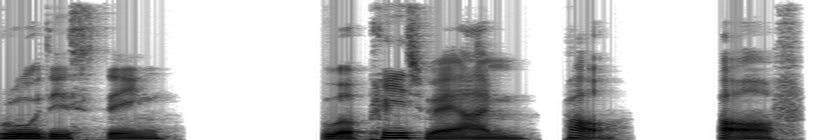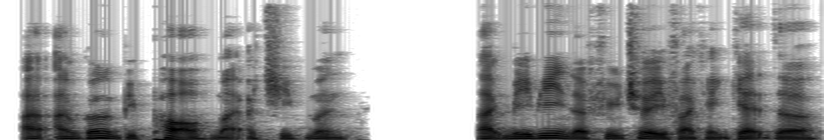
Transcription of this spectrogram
grow this thing to a place where I'm proud, proud of. I, I'm going to be proud of my achievement. Like maybe in the future, if I can get the,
